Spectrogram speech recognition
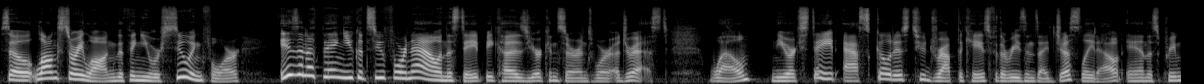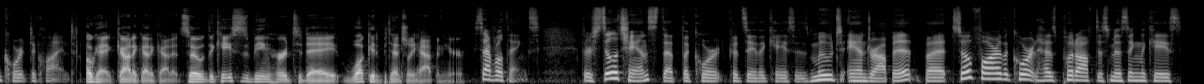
So, long story long, the thing you were suing for isn't a thing you could sue for now in the state because your concerns were addressed. Well, New York State asked SCOTUS to drop the case for the reasons I just laid out, and the Supreme Court declined. Okay, got it, got it, got it. So the case is being heard today. What could potentially happen here? Several things. There's still a chance that the court could say the case is moot and drop it, but so far the court has put off dismissing the case.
